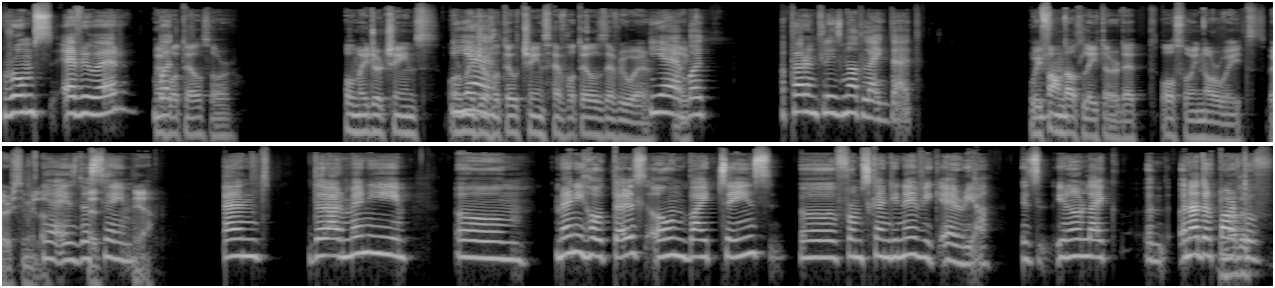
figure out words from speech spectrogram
rooms everywhere, Have but hotels or all major chains or major hotel chains have hotels everywhere. yeah, Like, but apparently it's not like that. we found out later that also in Norway it's very similar. Yeah, it's the That- same. Yeah. and there are many um, many hotels owned by chains uh, from Scandinavian area. It's you know like uh, another part Another- of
